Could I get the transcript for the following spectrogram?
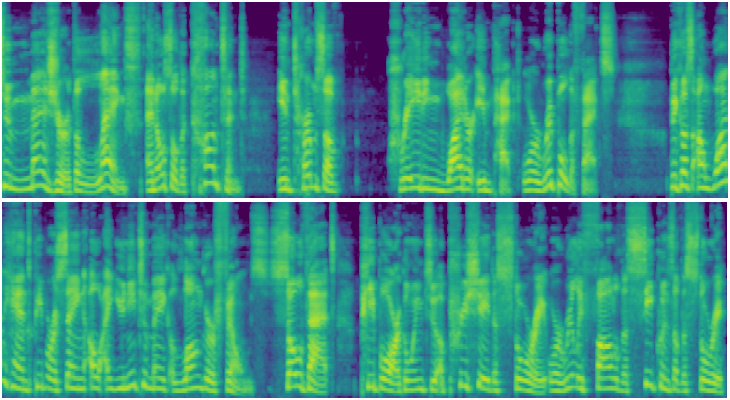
to measure the length and also the content in terms of creating wider impact or ripple effects. Because on one hand, people are saying, oh, you need to make longer films so that people are going to appreciate the story or really follow the sequence of the story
